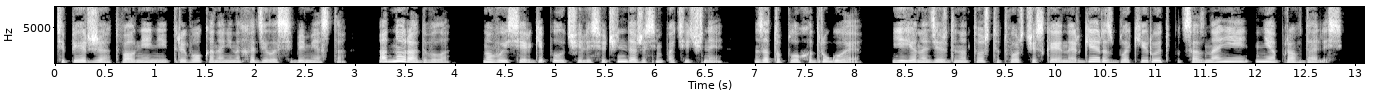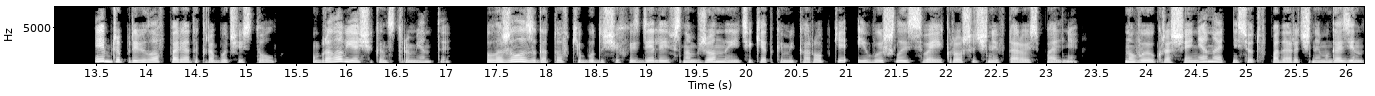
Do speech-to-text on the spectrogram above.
Теперь же от волнений и тревог она не находила себе места. Одно радовало. Новые серьги получились очень даже симпатичные. Зато плохо другое. Ее надежды на то, что творческая энергия разблокирует подсознание, не оправдались. Эйбра привела в порядок рабочий стол, убрала в ящик инструменты, положила заготовки будущих изделий в снабженные этикетками коробки и вышла из своей крошечной второй спальни. Новые украшения она отнесет в подарочный магазин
